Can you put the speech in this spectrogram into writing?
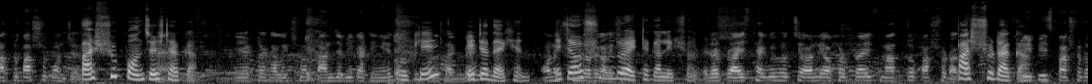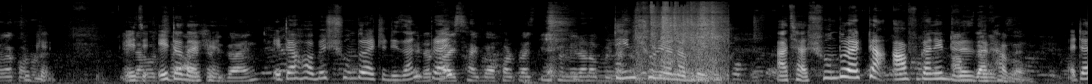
মাত্র 550 পাঁচশো পঞ্চাশ টাকা। এই একটা কালেকশন পাঞ্জাবি কাটিং এর ওকে এটা দেখেন। এটাও সুন্দর একটা কালেকশন এটার প্রাইস থাকবে হচ্ছে অনলি অফার প্রাইস মাত্র 500 টাকা। পাঁচশো টাকা। থ্রি পিস 500 টাকা কটন এই যে এটা দেখেন। এটা হবে সুন্দর একটা ডিজাইন প্রাইস প্রাইস থাকবে অফার প্রাইস 399 টাকা। তিনশো নিরানব্বই। আচ্ছা সুন্দর একটা আফগানের ড্রেস আফগানি দেখাবো। এটা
